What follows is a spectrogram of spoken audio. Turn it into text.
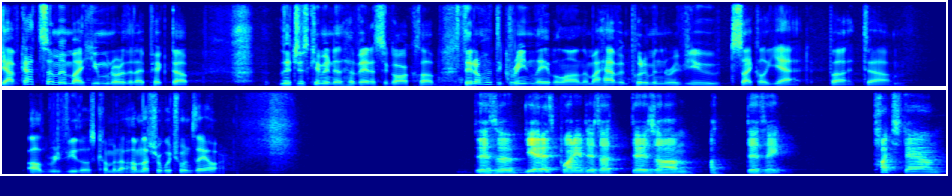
Yeah, I've got some in my humidor that I picked up that just came into the Havana Cigar Club. They don't have the green label on them. I haven't put them in the review cycle yet, but. Um, I'll review those coming up. I'm not sure which ones they are. There's a yeah, there's plenty. There's a there's um a, there's a touchdown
